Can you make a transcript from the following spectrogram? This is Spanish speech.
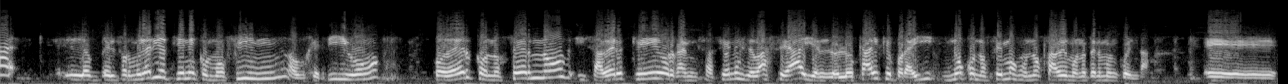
el, el formulario tiene como fin, objetivo, poder conocernos y saber qué organizaciones de base hay en lo local que por ahí no conocemos o no sabemos, no tenemos en cuenta. Eh,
